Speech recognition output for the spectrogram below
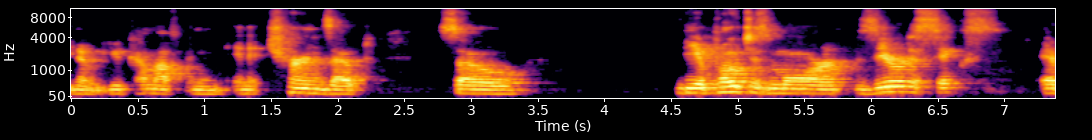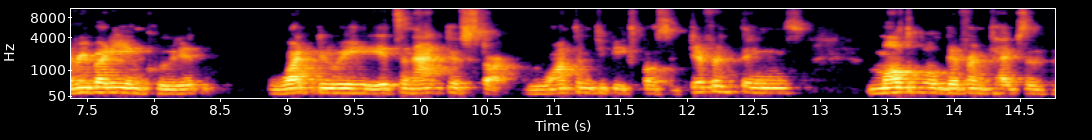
you know you come up and, and it churns out so the approach is more zero to six everybody included. What do we it's an active start. We want them to be exposed to different things multiple different types of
